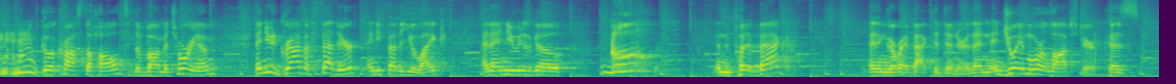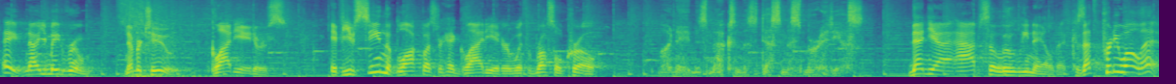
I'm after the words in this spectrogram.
go across the hall to the vomitorium, then you would grab a feather, any feather you like, and then you would just go, and then put it back, and then go right back to dinner. Then enjoy more lobster, because, hey, now you made room. Number two, gladiators. If you've seen the blockbuster hit Gladiator with Russell Crowe, my name is Maximus Decimus Meridius, then yeah, absolutely nailed it, because that's pretty well it.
